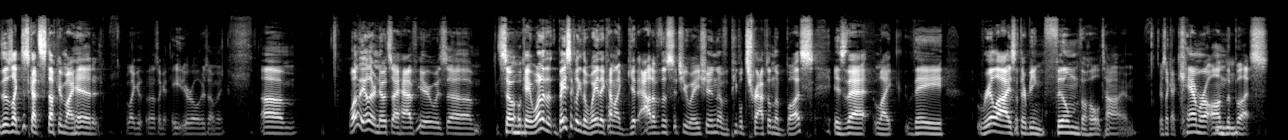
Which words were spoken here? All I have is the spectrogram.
It was like just got stuck in my head like I was like an eight year old or something. Um, one of the other notes I have here was um, so okay. One of the basically the way they kind of like get out of the situation of the people trapped on the bus is that like they realize that they're being filmed the whole time. There's like a camera on the bus,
